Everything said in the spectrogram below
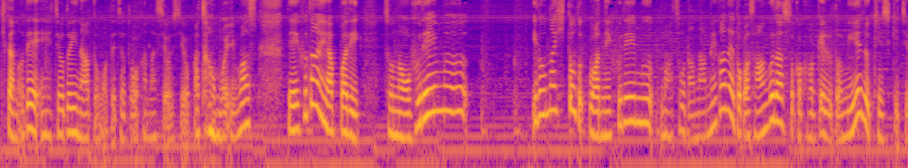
きたので、えー、ちょうどいいなと思ってちょっとお話をしようかと思います。で普段やっぱりそのフレームいろんな人はねフレームまあそうだな眼鏡とかサングラスとかかけると見える景色違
